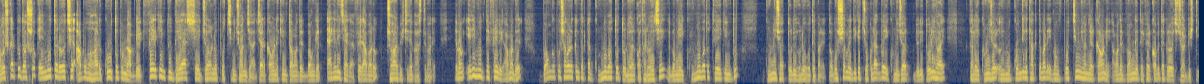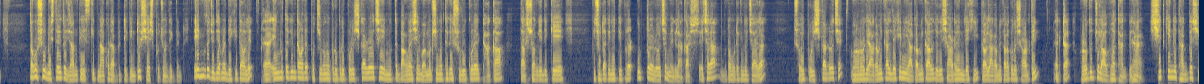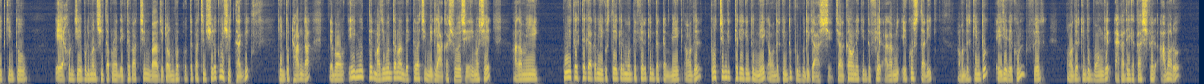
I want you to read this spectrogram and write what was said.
নমস্কার প্রিয় দর্শক, এই মুহূর্তে রয়েছে আবহাওয়ার গুরুত্বপূর্ণ আপডেট। ফের কিন্তু ধেয়ে আসছে জল ও পশ্চিমী ঝঞ্ঝা, যার কারণে কিন্তু আমাদের বঙ্গের একাধিক জায়গা ফের আবারও ঝড় বৃষ্টিতে ভাসতে পারে। এবং এরই মধ্যে ফের আমাদের বঙ্গোপসাগরে কিন্তু একটা ঘূর্ণবত তৈরি হওয়ার কথা রয়েছে এবং এই ঘূর্ণবত থেকে কিন্তু ঘূর্ণিঝড় তৈরি হলেও হতে পারে। তো অবশ্যই আমরা এদিকে চোখ রাখব, এই ঘূর্ণিঝড় যদি তৈরি হয়, তাহলে এই ঘূর্ণিঝড় ওই মুখ কোন দিকে থাকতে পারে এবং পশ্চিমী ঝঞ্ঝার কারণে আমাদের বঙ্গেতে ফের কবে থেকে রয়েছে ঝড় বৃষ্টি? তো অবশ্যই বিস্তারিত জানতে স্কিপ না করে আপডেটটি কিন্তু শেষ পর্যন্ত দেখবেন। এই মুহূর্তে যদি আমরা দেখি তাহলে এই মুহূর্তে কিন্তু আমাদের পশ্চিমবঙ্গ পুরোপুরি পরিষ্কার রয়েছে। এই মুহূর্তে বাংলাদেশের ময়মনসিংহ থেকে শুরু করে ঢাকা, তার সঙ্গে এদিকে কিছুটা কিন্তু ত্রিপুরার উত্তরে রয়েছে মেঘলা আকাশ। এছাড়া মোটামুটি কিন্তু জায়গা সবই পরিষ্কার রয়েছে। মনে যদি আগামীকাল দেখে নিই। আগামীকাল যদি সারাদিন দেখি, তাহলে আগামীকাল কিন্তু সারাদিন একটা রোদুজ্জ্বল আবহাওয়া থাকবে। হ্যাঁ শীত কিন্তু থাকবে। শীত কিন্তু এখন যে পরিমাণ শীত আপনারা দেখতে পাচ্ছেন বা যেটা অনুভব করতে পাচ্ছেন, সেরকমই শীত থাকবে। কিন্তু ঠান্ডা এবং এই মুহূর্তে মাঝে মধ্যে আমরা দেখতে পাচ্ছি মেঘলা আকাশ রয়েছে। এই মাসে আগামী কুড়ি তারিখ থেকে আগামী একুশ তারিখের মধ্যে ফের কিন্তু একটা মেঘ আমাদের পশ্চিম দিক থেকে কিন্তু মেঘ আমাদের কিন্তু পূর্ব দিকে আসছে। যার কারণে কিন্তু ফের আগামী একুশ তারিখ আমাদের কিন্তু এই যে দেখুন ফের আমাদের কিন্তু বঙ্গের একাধিক আকাশ ফের আবারও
